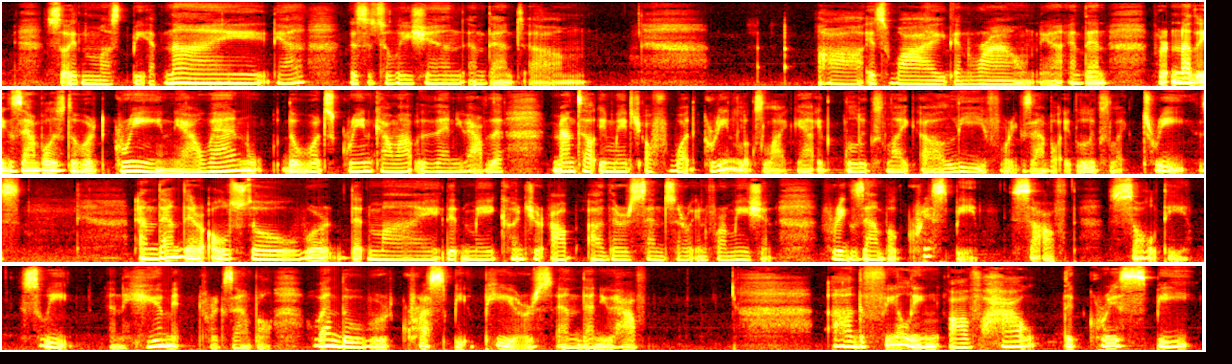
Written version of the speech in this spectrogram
So it must be at night yeah? The situation and then um, uh, it's white and round yeah? And then for another example is the word green yeah? When the words green come up then you have the mental image of what green looks like yeah? It looks like a leaf for example. It looks like trees and then there are also words that might that may conjure up other sensory information. For example crispy soft salty sweet and humid for example. When the word crispy appears and then you have uh, the feeling of how the crispy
